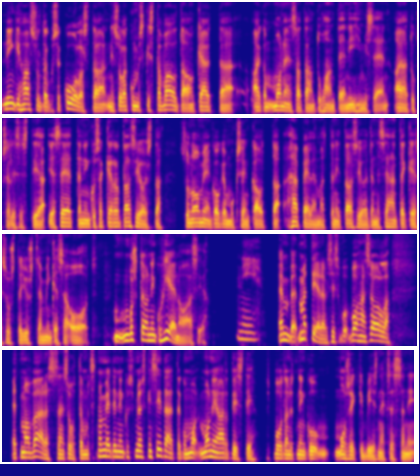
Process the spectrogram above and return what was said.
niinkin hassulta kuin se kuulostaa, niin sulla kumminkin sitä valtaa on käyttää aika monen sataan tuhanteen ihmiseen ajatuksellisesti. Ja, ja se, että niin kun sä kerrot asioista sun omien kokemuksien kautta häpeilemättä niitä asioita, niin sehän tekee susta just sen, minkä sä oot. Musta on niin kuin hieno asia. Niin. En, mä tiedän, siis voihan se olla, että mä oon väärässä sen suhteen, mutta sitten mä mietin niin kuin myöskin sitä, että kun moni artisti, jos puhutaan nyt niin kuin musiikkibisneksessä, niin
